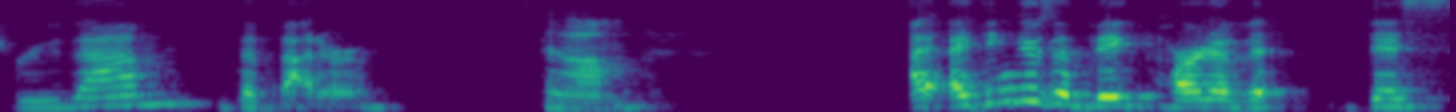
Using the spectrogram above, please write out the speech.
through them, the better. Um, I, I think there's a big part of it, this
